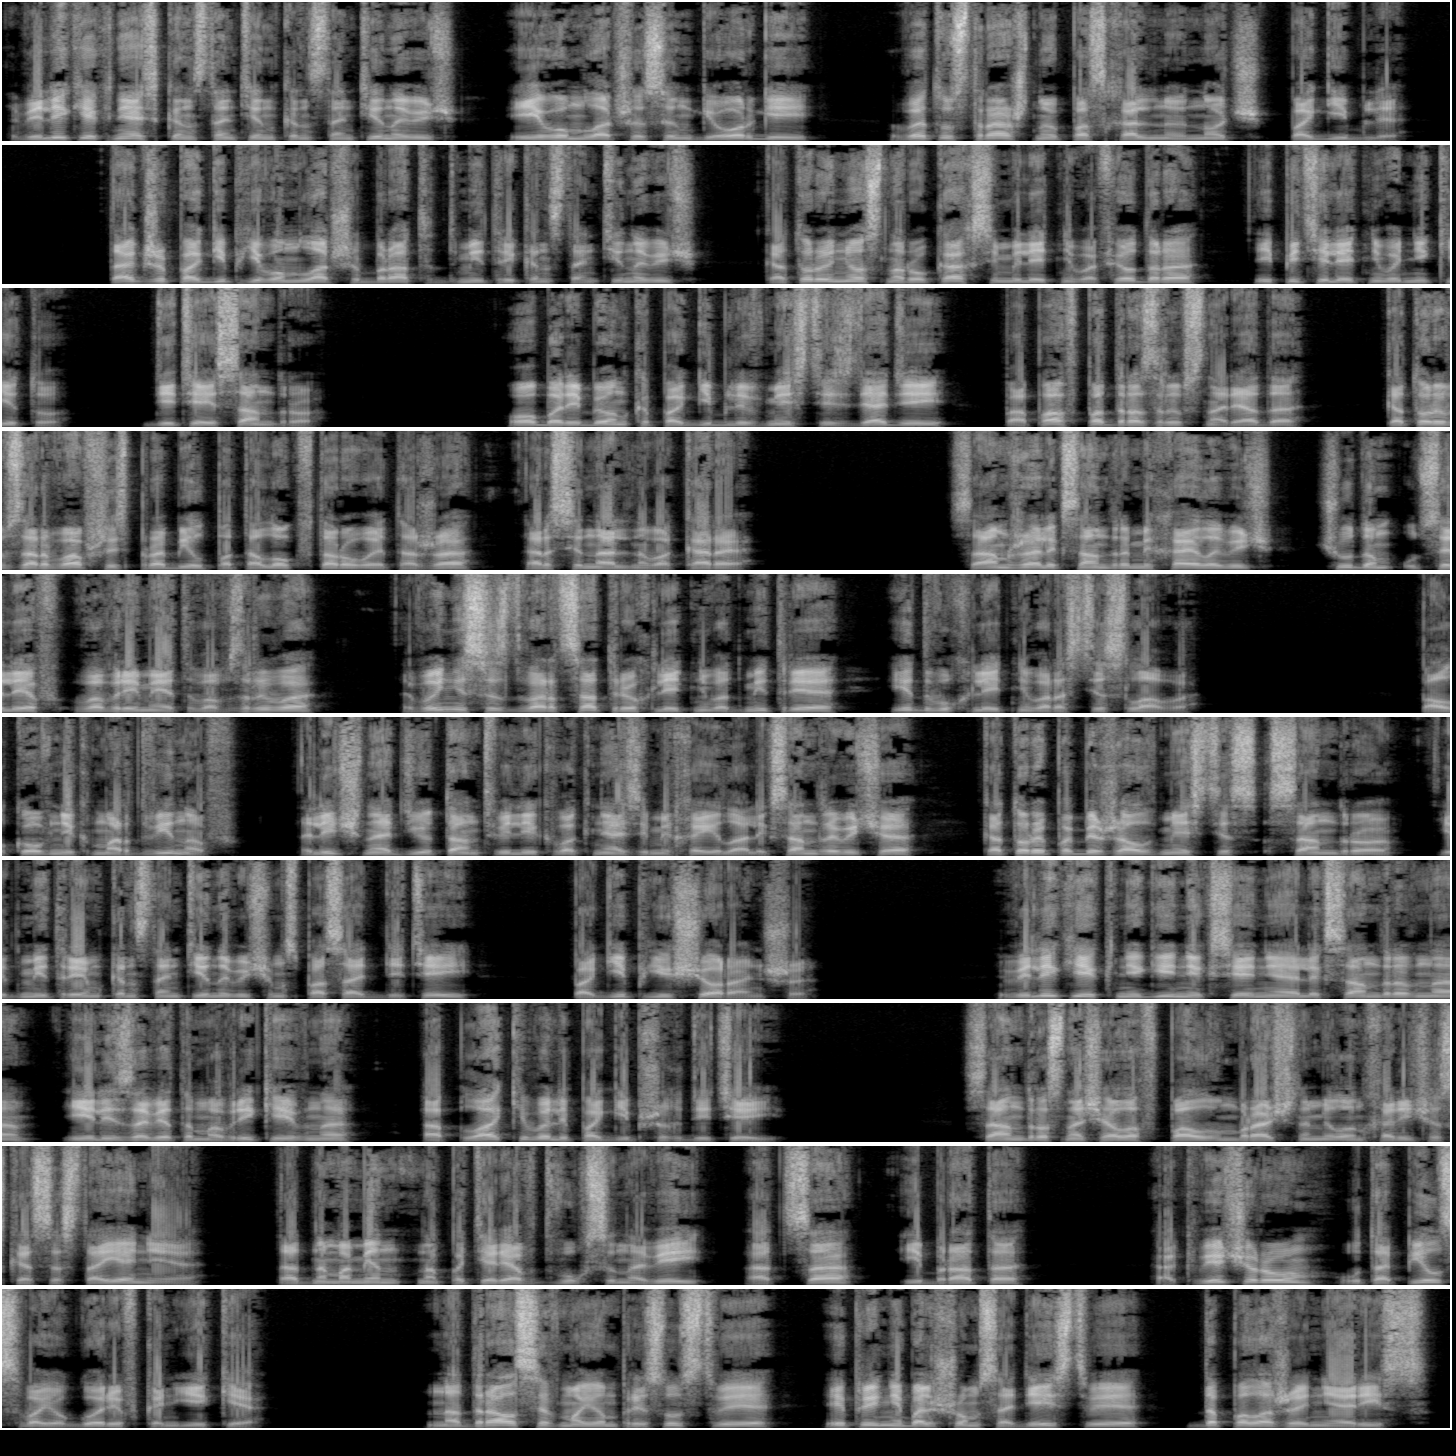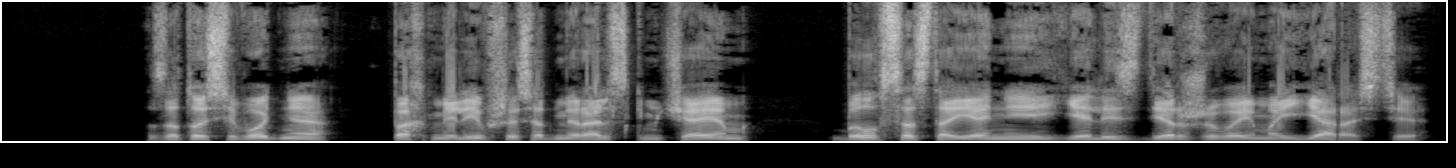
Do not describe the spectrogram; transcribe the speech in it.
Великий князь Константин Константинович и его младший сын Георгий в эту страшную пасхальную ночь погибли. Также погиб его младший брат Дмитрий Константинович, который нес на руках семилетнего Федора и пятилетнего Никиту, детей Сандро. Оба ребенка погибли вместе с дядей, попав под разрыв снаряда, который, взорвавшись, пробил потолок второго этажа арсенального каре. Сам же Александр Михайлович, чудом уцелев во время этого взрыва, вынес из дворца трехлетнего Дмитрия и двухлетнего Ростислава. Полковник Мордвинов, личный адъютант великого князя Михаила Александровича, который побежал вместе с Сандро и Дмитрием Константиновичем спасать детей, погиб еще раньше. Великие княгини Ксения Александровна и Елизавета Маврикиевна оплакивали погибших детей. Сандро сначала впал в мрачно-меланхолическое состояние, одномоментно потеряв двух сыновей, отца и брата, а к вечеру утопил свое горе в коньяке. Надрался в моем присутствии и при небольшом содействии до положения рис. Зато сегодня, похмелившись адмиральским чаем, был в состоянии еле сдерживаемой ярости.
